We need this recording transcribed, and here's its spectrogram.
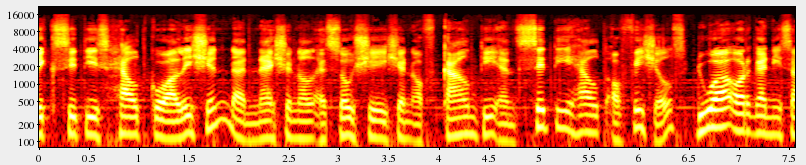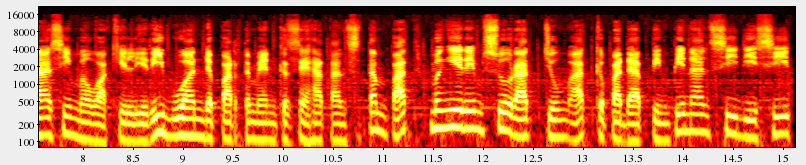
Big Cities Health Coalition dan National Association of County and City Health Officials, dua organisasi mewakili ribuan departemen kesehatan setempat, mengirim surat Jumat kepada pimpinan CDC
